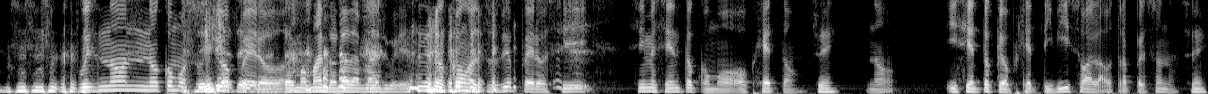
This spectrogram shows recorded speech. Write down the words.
Pues no, no como sucio, pero... Estoy mamando nada más, güey. no como sucio, pero sí, sí me siento como objeto, Sí, ¿no? Y siento que objetivizo a la otra persona. sí.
